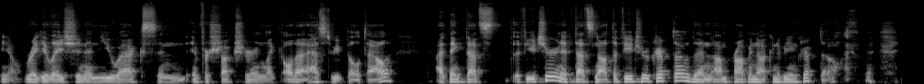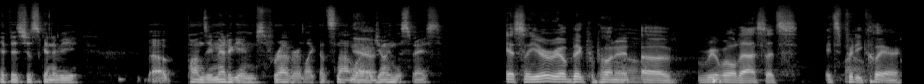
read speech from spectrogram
you know regulation and UX and infrastructure and like all that has to be built out. I think that's the future. And if that's not the future of crypto, then I'm probably not going to be in crypto. if it's just going to be uh, Ponzi metagames forever, like that's not yeah. why I joined the space. Yeah, so you're a real big proponent wow. of real world assets. It's pretty wow. clear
